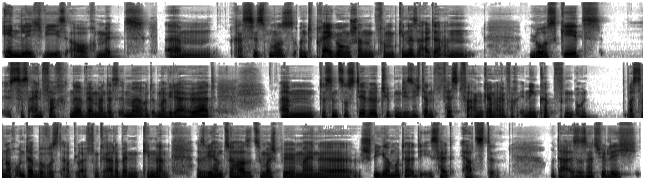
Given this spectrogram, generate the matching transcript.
ähnlich wie es auch mit ähm, Rassismus und Prägung schon vom Kindesalter an losgeht, ist es einfach, ne, wenn man das immer und immer wieder hört, ähm, das sind so Stereotypen, die sich dann fest verankern einfach in den Köpfen und was dann auch unterbewusst abläuft und gerade bei den Kindern. Also wir haben zu Hause zum Beispiel meine Schwiegermutter, die ist halt Ärztin. Und da ist es natürlich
